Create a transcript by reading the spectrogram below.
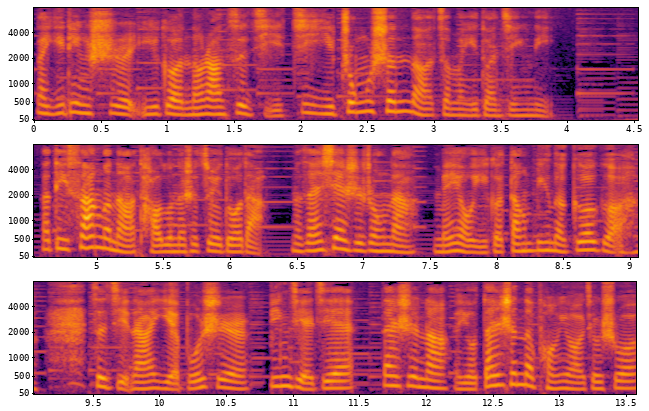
那一定是一个能让自己记忆终身的这么一段经历。那第三个呢，讨论的是最多的。那咱现实中呢，没有一个当兵的哥哥，自己呢也不是兵姐姐，但是呢，有单身的朋友就说，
